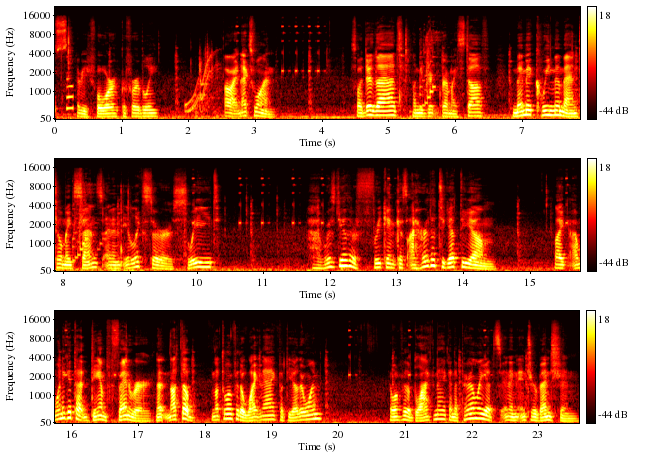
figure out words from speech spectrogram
so maybe four, preferably. Alright, next one. So I did that. Let me grab my stuff. Mimic Queen Memento makes sense. And an Elixir. Sweet. Where's the other freaking... Because I heard that to get the, um... Like, I want to get that damn Fenrir. Not, not the not the one for the white neck, but the other one. The one for the black neck. And apparently it's in an intervention.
